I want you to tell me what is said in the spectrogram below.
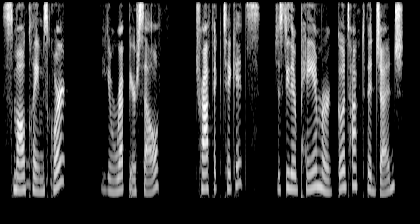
small claims court, you can rep yourself. Traffic tickets, just either pay him or go talk to the judge.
